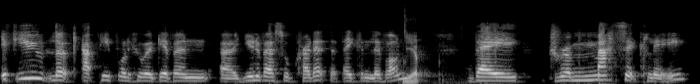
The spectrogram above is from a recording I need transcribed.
If you look at people who are given uh, universal credit that they can live on, Yep. they dramatically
